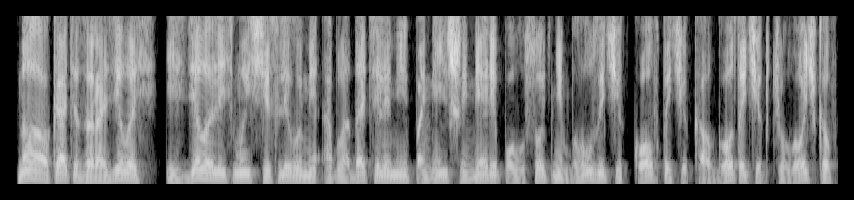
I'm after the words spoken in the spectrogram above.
Но Катя заразилась, и сделались мы счастливыми обладателями по меньшей мере полусотни блузочек, кофточек, колготочек, чулочков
